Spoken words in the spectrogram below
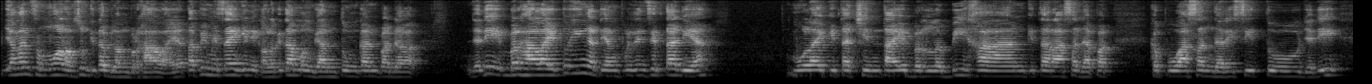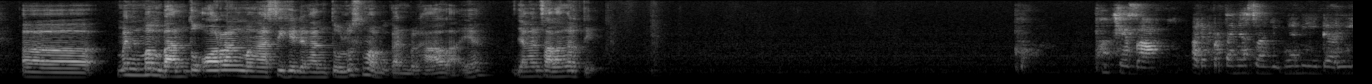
Jangan semua langsung kita bilang berhala ya. Tapi misalnya gini, kalau kita menggantungkan pada... Jadi berhala itu ingat yang prinsip tadi ya. Mulai kita cintai berlebihan, kita rasa dapat kepuasan dari situ. Jadi uh, membantu orang mengasihi dengan tulus mah bukan berhala ya. Jangan salah ngerti. Oke bang, ada pertanyaan selanjutnya nih dari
